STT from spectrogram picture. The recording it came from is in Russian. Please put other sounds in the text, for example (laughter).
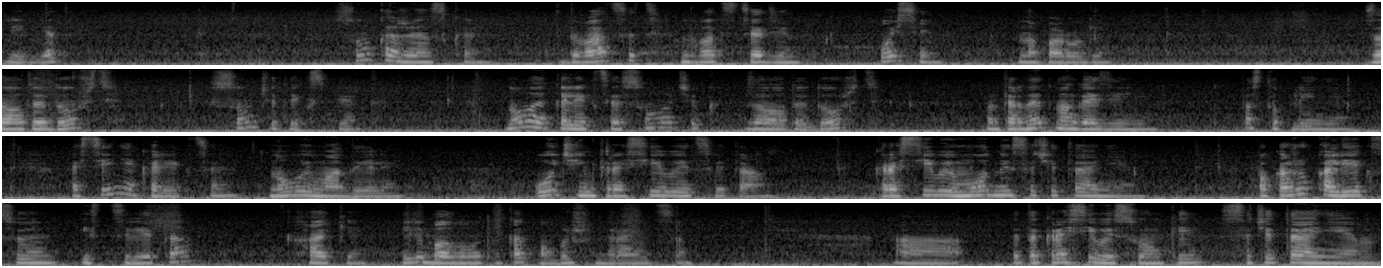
Привет. Сумка женская. 20-21. Осень на пороге. Золотой дождь. Сумчатый эксперт. Новая коллекция сумочек «Золотой дождь» в интернет-магазине. Поступление. Осенняя коллекция. Новые модели. Очень красивые цвета. Красивые модные сочетания. Покажу коллекцию из цвета хаки или болото, как вам больше нравится. А, это красивые сумки с сочетанием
